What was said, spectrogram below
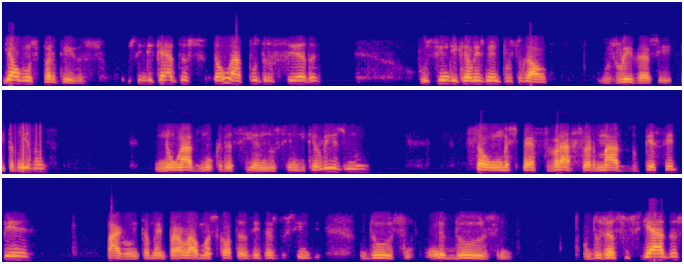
e alguns partidos. Os sindicatos estão a apodrecer o sindicalismo em Portugal. Os líderes intermidam-se. Não há democracia no sindicalismo. São uma espécie de braço armado do PCP. Pagam também para lá umas cotas dos, dos, dos, dos associados.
